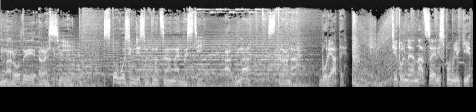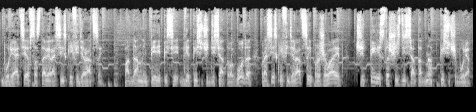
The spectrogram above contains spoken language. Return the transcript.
Народы России. 180 национальностей. Одна страна. Буряты. Титульная нация Республики Бурятия в составе Российской Федерации. По данным переписи 2010 года в Российской Федерации проживает 461 тысяча бурят.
